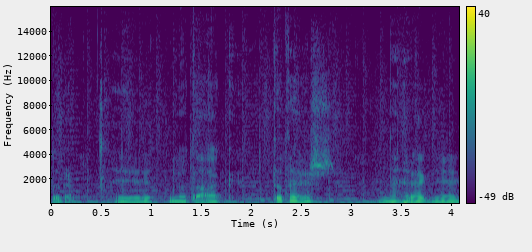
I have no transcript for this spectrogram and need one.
Dobra. No tak, to też. No jak nie?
